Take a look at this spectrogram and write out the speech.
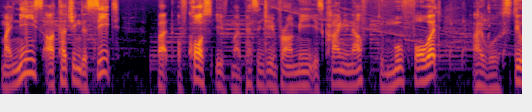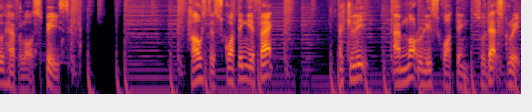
My knees are touching the seat but of course, if my passenger in front of me is kind enough to move forward, I will still have a lot of space. How's the squatting effect? Actually, I'm not really squatting, so that's great.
